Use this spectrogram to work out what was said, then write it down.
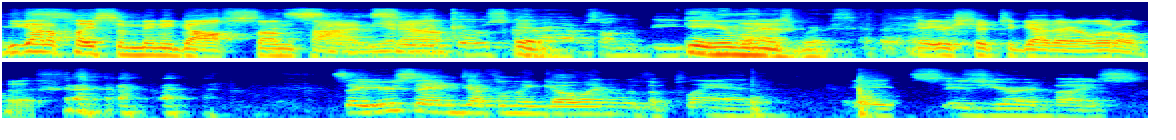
You gotta play some mini golf sometime. See, you know, ghost crabs yeah. on the beach. Get your money's yeah. worth. Get your shit together a little bit. so you're saying definitely go in with a plan. Is is your advice?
